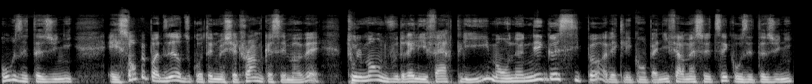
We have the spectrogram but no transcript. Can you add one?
aux États-Unis. Et si on peut pas dire du côté de M. Trump que c'est mauvais, tout le monde voudrait les faire plier, mais on ne négocie pas avec les compagnies pharmaceutiques pharmaceutiques aux États-Unis,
